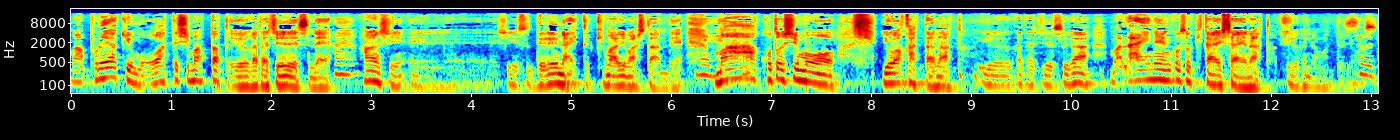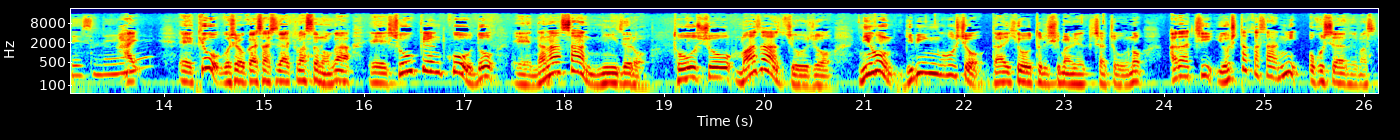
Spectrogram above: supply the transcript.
まあ、プロ野球も終わってしまったという形でですね、はい、阪神、えー、CS 出れないと決まりましたんで、えー、まあ、今年も弱かったなという形ですが、まあ、来年こそ期待したいなというふうに思っております。そうですね。はい。えー、今日ご紹介させていただきますのが、えー、証券コード、えー、7320、東証マザーズ上場、日本リビング保証代表取締役社長の足立義孝さんにお越しいただいています。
